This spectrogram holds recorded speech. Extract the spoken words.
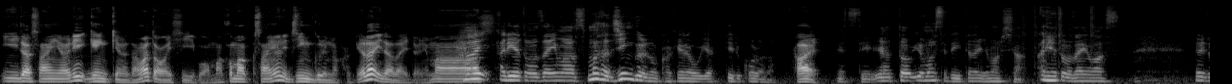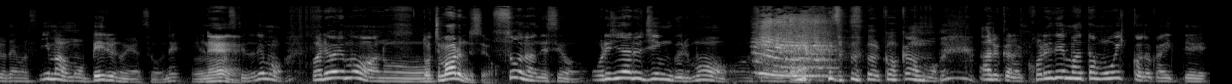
飯田さんより元気の玉と美味しい棒。マクマクさんよりジングルのかけらいただいております。はい、ありがとうございます。まだジングルのかけらをやってる頃のはいやつで、やっと読ませていただきました。ありがとうございます。ありがとうございます。今はもうベルのやつをね、やってますけど、でも我々もあのどっちもあるんですよそうなんですよ。オリジナルジングルも、そう そうそう、交換もあるから、これでまたもう一個とか言って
